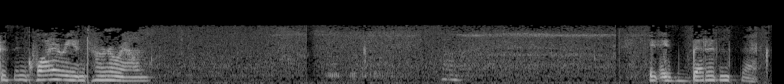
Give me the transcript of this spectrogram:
This inquiry and turnaround. It is better than sex.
